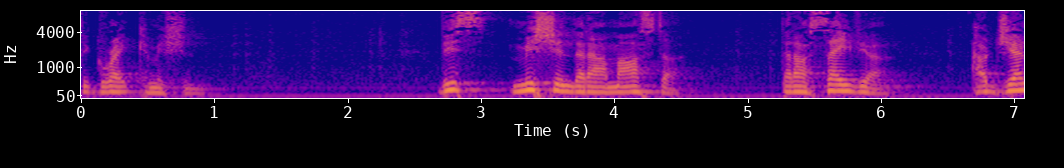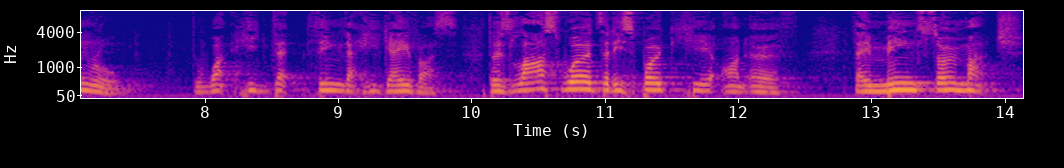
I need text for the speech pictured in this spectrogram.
the Great Commission. This mission that our master, that our savior, our general, the one, he, that thing that he gave us, those last words that he spoke here on earth, they mean so much.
